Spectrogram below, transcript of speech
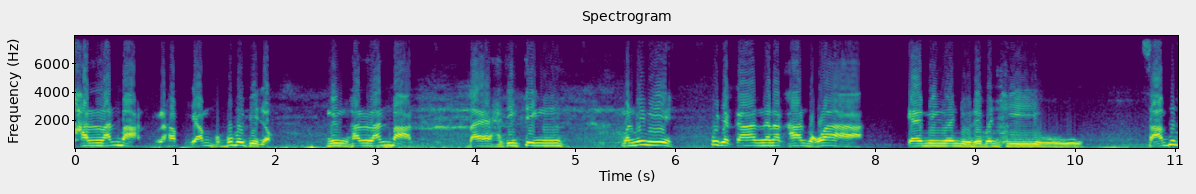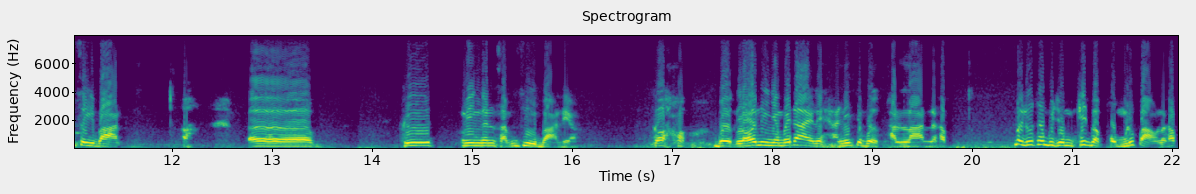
พันล้านบาทนะครับ ย้ำผมพูดไม่ผิดหรอกหนึ่งพันล้านบาท แต่จริง ๆ มันไม่มีผู้จัดการธนาคารบอกว่า แกมีเงินอยู่ในบัญชีอยู่สามสิบสี่บาทเออคือมีเงินสามสี่บาทเนี่ย ก็เบิกร้อยนึงยังไม่ได้เลย อันนี้จะเบิกพันล้านนะครับ ไม่รู้ท่านผู้ชมคิดแบบผมหรือเปล่านะครับ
